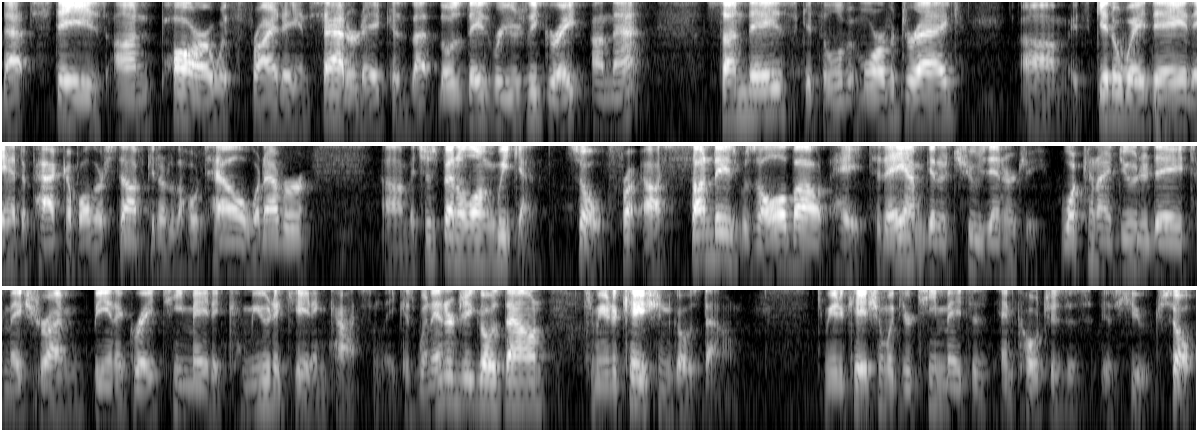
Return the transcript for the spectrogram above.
that stays on par with friday and saturday because that those days were usually great on that sundays gets a little bit more of a drag um, it's getaway day. They had to pack up all their stuff, get out of the hotel, whatever. Um, it's just been a long weekend. So fr- uh, Sundays was all about, hey, today I'm going to choose energy. What can I do today to make sure I'm being a great teammate and communicating constantly? Because when energy goes down, communication goes down. Communication with your teammates is, and coaches is, is huge. So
